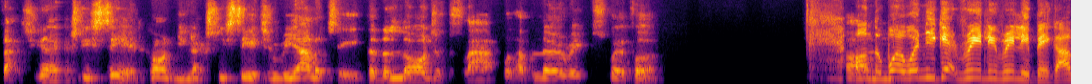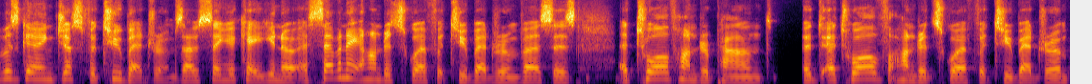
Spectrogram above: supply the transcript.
flats you can actually see it can't you? You can actually see it in reality that the larger flat will have a lower rate per square foot um, on the um, well when you get really really big i was going just for two bedrooms i was saying okay you know a seven eight hundred square foot two bedroom versus a 1200 pound a, a 1200 square foot two bedroom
